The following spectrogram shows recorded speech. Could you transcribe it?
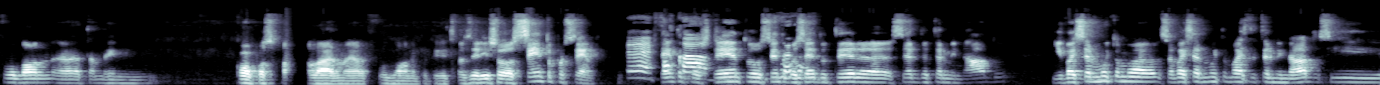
full on uh, também, como posso falar, né, full on em português, fazer isso 100%. É, 100%, 100% ter, ser determinado e vai ser muito você vai ser muito mais determinado se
